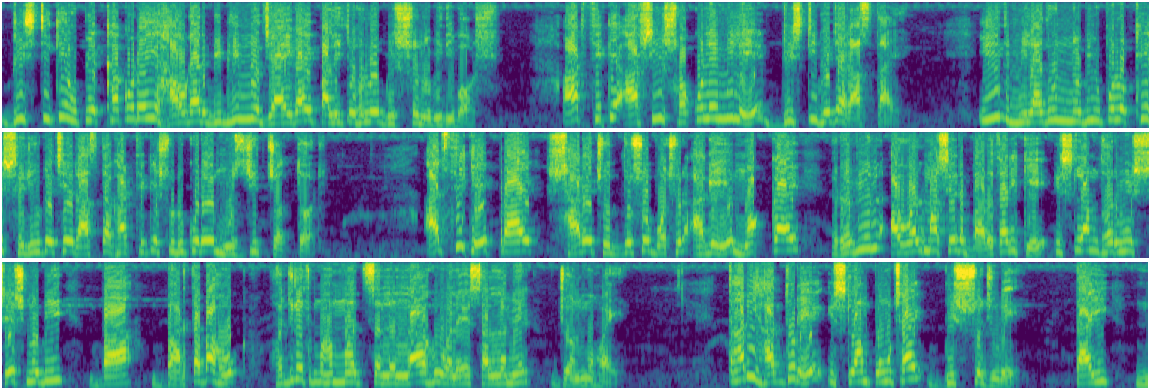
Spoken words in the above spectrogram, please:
বৃষ্টিকে উপেক্ষা করেই হাওড়ার বিভিন্ন জায়গায় পালিত হলো বিশ্ব নবী দিবস। আট থেকে আশি সকলে মিলে বৃষ্টি ভেজা রাস্তায়। ঈদ মিলাদুন নবী উপলক্ষে সেজে উঠেছে রাস্তাঘাট থেকে শুরু করে মসজিদ চত্বর। আজ থেকে প্রায় সাড়ে চোদ্দশো বছর আগে মক্কায় রবিউল আউয়াল মাসের বারো তারিখে ইসলাম ধর্মের শেষ নবী বা বার্তাবাহক হজরত মোহাম্মদ সাল্লাল্লাহু আলাই সাল্লামের জন্ম হয়। তাঁরই হাত ধরে ইসলাম পৌঁছায় বিশ্ব জুড়ে। তাই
